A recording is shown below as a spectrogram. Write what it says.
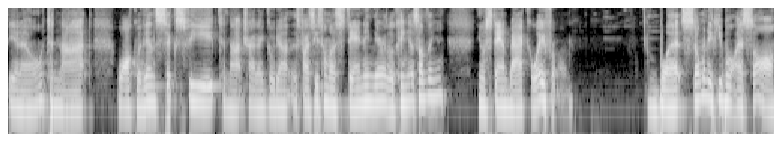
you know, to not walk within six feet, to not try to go down. If I see someone standing there looking at something, you know, stand back away from them. But so many people I saw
